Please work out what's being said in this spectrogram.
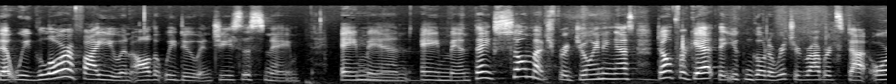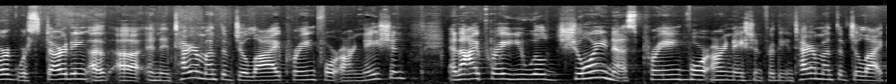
that we glorify you in all that we do. In Jesus' name, Amen. Amen. Amen. Thanks so much for joining us. Don't forget that you can go to richardroberts.org. We're starting a, uh, an entire month of July praying for our nation. And I pray you will join us praying for our nation for the entire month of July.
